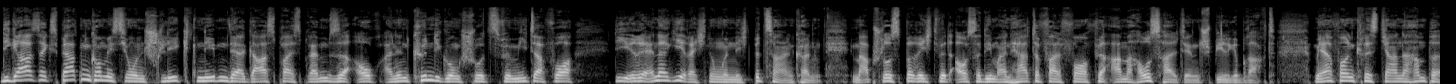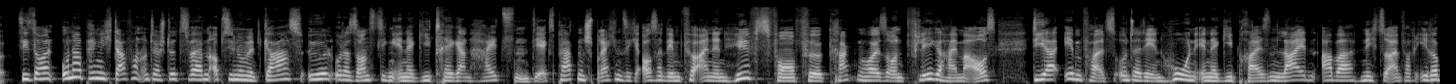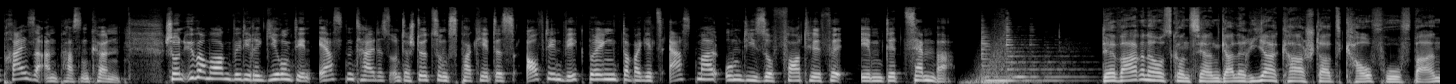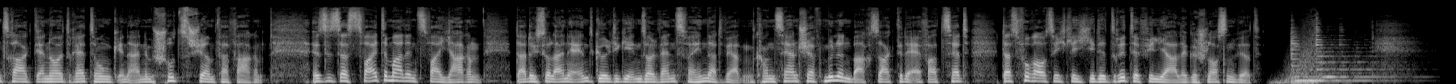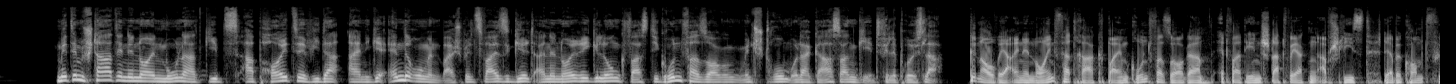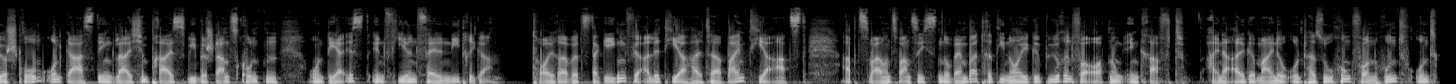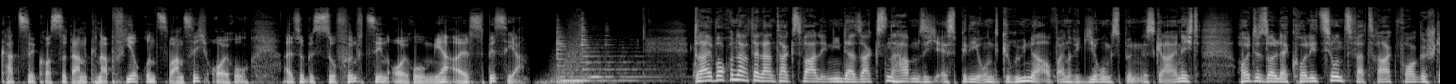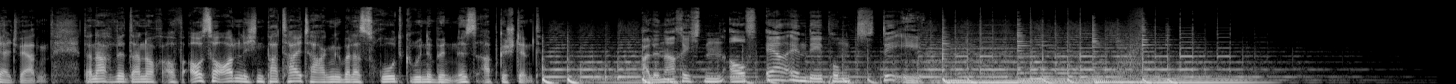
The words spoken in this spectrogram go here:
Die Gasexpertenkommission schlägt neben der Gaspreisbremse auch einen Kündigungsschutz für Mieter vor, die ihre Energierechnungen nicht bezahlen können. Im Abschlussbericht wird außerdem ein Härtefallfonds für arme Haushalte ins Spiel gebracht. Mehr von Christiane Hampe. Sie sollen unabhängig davon unterstützt werden, ob sie nur mit Gas, Öl oder sonstigen Energieträgern heizen. Die Experten sprechen sich außerdem für einen Hilfsfonds für Krankenhäuser und Pflegeheime aus, die ja ebenfalls unter den hohen Energiepreisen leiden, aber nicht so einfach ihre Preise anpassen können. Schon übermorgen will die Regierung den ersten Teil des Unterstützungspaketes auf den Weg bringen. Dabei geht es erstmal um die Soforthilfe im Dezember. Der Warenhauskonzern Galeria Karstadt Kaufhof beantragt erneut Rettung in einem Schutzschirmverfahren. Es ist das zweite Mal in zwei Jahren. Dadurch soll eine endgültige Insolvenz verhindert werden. Konzernchef Müllenbach sagte der FAZ, dass voraussichtlich jede dritte Filiale geschlossen wird. Mit dem Start in den neuen Monat gibt's ab heute wieder einige Änderungen. Beispielsweise gilt eine Neuregelung, was die Grundversorgung mit Strom oder Gas angeht. Philipp Rösler. Genau, wer einen neuen Vertrag beim Grundversorger, etwa den Stadtwerken, abschließt, der bekommt für Strom und Gas den gleichen Preis wie Bestandskunden und der ist in vielen Fällen niedriger. Teurer wird's dagegen für alle Tierhalter beim Tierarzt. Ab 22. November tritt die neue Gebührenverordnung in Kraft. Eine allgemeine Untersuchung von Hund und Katze kostet dann knapp 24 Euro, also bis zu 15 Euro mehr als bisher. Drei Wochen nach der Landtagswahl in Niedersachsen haben sich SPD und Grüne auf ein Regierungsbündnis geeinigt. Heute soll der Koalitionsvertrag vorgestellt werden. Danach wird dann noch auf außerordentlichen Parteitagen über das rot-grüne Bündnis abgestimmt. Alle Nachrichten auf rnd.de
